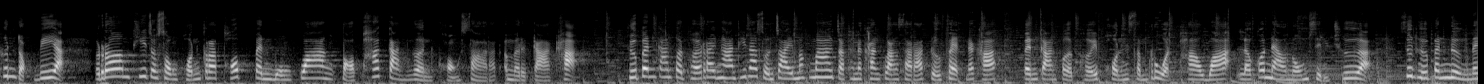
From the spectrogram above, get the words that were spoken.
ขึ้นดอกเบี้ย เริ่มที่จะส่งผลกระทบเป็นวงกว้างต่อภาคการเงินของสหรัฐอเมริกาค่ะ ถือเป็นการเปิดเผยรายงานที่น่าสนใจมาก ๆ จากธนาคารกลางสหรัฐหรือเฟดนะคะ เป็นการเปิดเผยผลสำรวจภาวะ แล้วก็แนวโน้มสินเชื่อ ซึ่งถือเป็นหนึ่งใน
